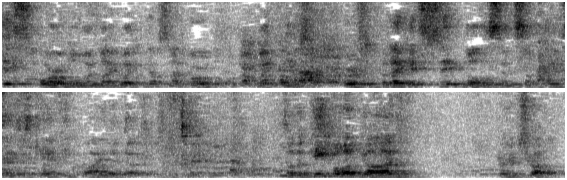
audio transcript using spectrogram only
It's horrible when my wife, no, it's not horrible when my wife leaves worship, but I get signals and sometimes I just can't be quiet about it. So the people of God are in trouble.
